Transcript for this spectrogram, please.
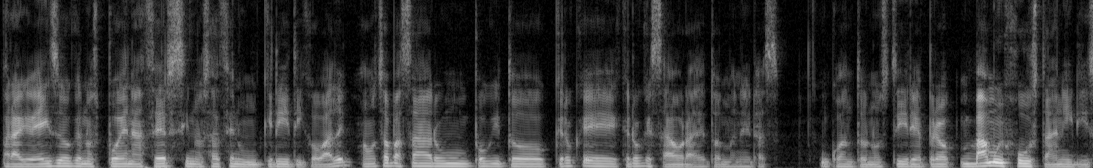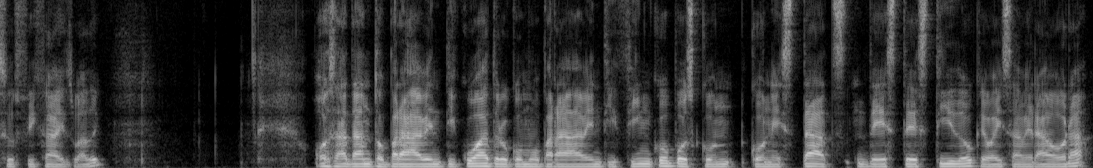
para que veáis lo que nos pueden hacer si nos hacen un crítico, ¿vale? Vamos a pasar un poquito, creo que, creo que es ahora de todas maneras, en cuanto nos tire, pero va muy justa Niri, si os fijáis, ¿vale? O sea, tanto para 24 como para 25, pues con, con stats de este estilo que vais a ver ahora,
